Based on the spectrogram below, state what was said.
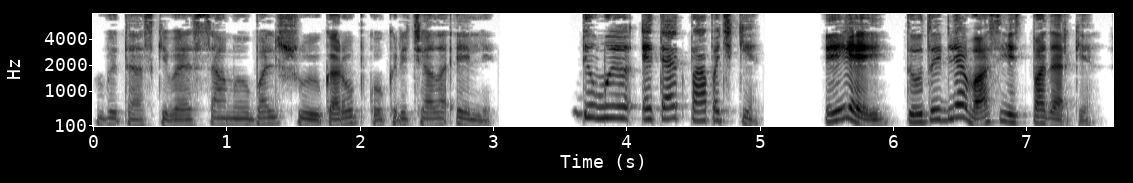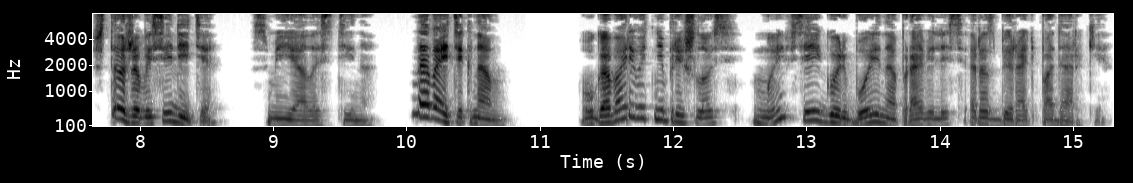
Вытаскивая самую большую коробку, кричала Элли. «Думаю, это от папочки». «Эй, тут и для вас есть подарки. Что же вы сидите?» – смеялась Тина. «Давайте к нам». Уговаривать не пришлось, мы всей гурьбой направились разбирать подарки.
